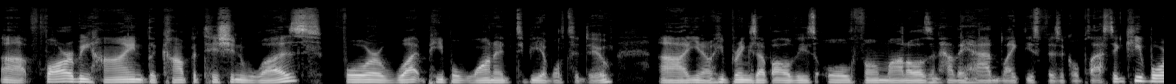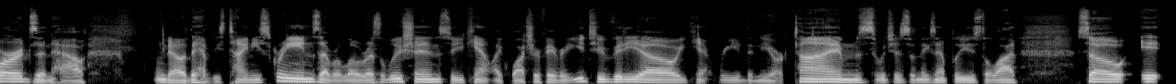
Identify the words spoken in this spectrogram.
uh, far behind the competition was for what people wanted to be able to do. Uh, you know, he brings up all of these old phone models and how they had like these physical plastic keyboards and how you know, they have these tiny screens that were low resolution. So you can't like watch your favorite YouTube video. You can't read the New York Times, which is an example used a lot. So it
